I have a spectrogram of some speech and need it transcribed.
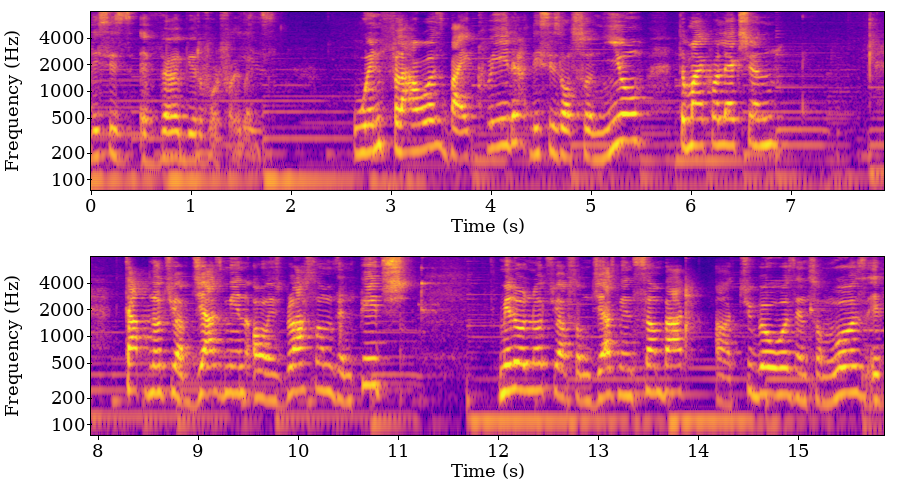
This is a very beautiful fragrance. Wind Flowers by Creed. This is also new to my collection top notes you have jasmine orange blossoms and peach middle notes you have some jasmine sambac uh, tuberose and some rose it,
